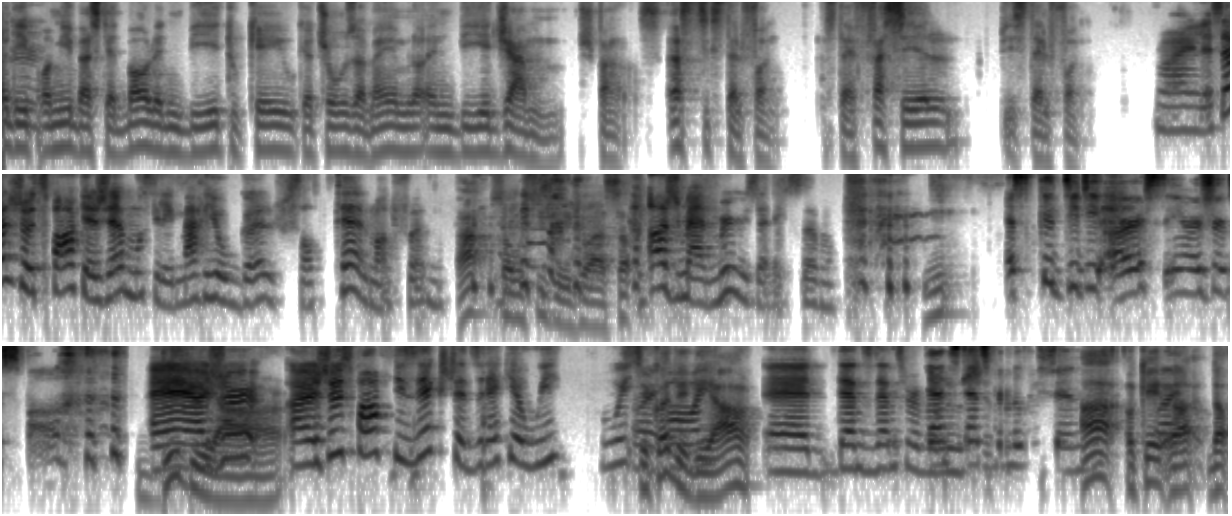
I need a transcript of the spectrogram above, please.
Un des Mm. premiers basketballs NBA 2K ou quelque chose de même, là, NBA Jam, je pense. Que c'était le fun. C'était facile, puis c'était le fun. Ouais, le seul jeu de sport que j'aime, moi, c'est les Mario Golf. Ils sont tellement le fun. Ah, ça aussi, j'ai joué à ça. Ah, je m'amuse avec ça, moi. Mm. Est-ce que DDR, c'est un jeu de sport? Euh, un, jeu, un jeu sport physique, je te dirais que oui. oui C'est quoi Ouais. DDR? Euh, Dance Dance Revolution. Dance Dance Revolution. Ah, OK. Ouais. Ah, non,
